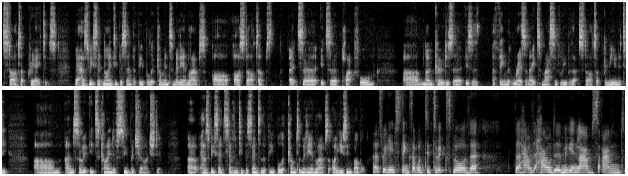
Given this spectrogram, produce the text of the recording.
startup creators. It has to be said, ninety percent of people that come into Million Labs are are startups. It's a it's a platform. Um, no code is a is a, a thing that resonates massively with that startup community, um, and so it, it's kind of supercharged it uh, has to be said 70% of the people that come to Million Labs are using Bubble. That's really interesting because I wanted to explore the the how how do Million Labs and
